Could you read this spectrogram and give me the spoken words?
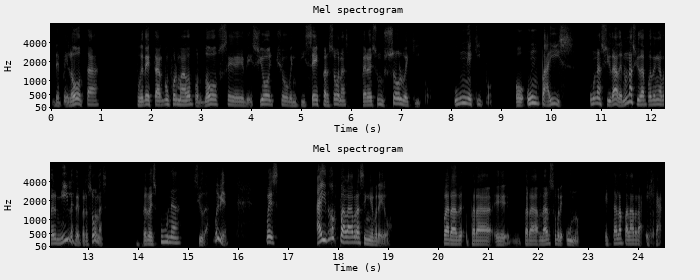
de pelota, puede estar conformado por 12, 18, 26 personas, pero es un solo equipo, un equipo o un país, una ciudad. En una ciudad pueden haber miles de personas, pero es una ciudad. Muy bien. Pues hay dos palabras en hebreo para, para, eh, para hablar sobre uno. Está la palabra ejat.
